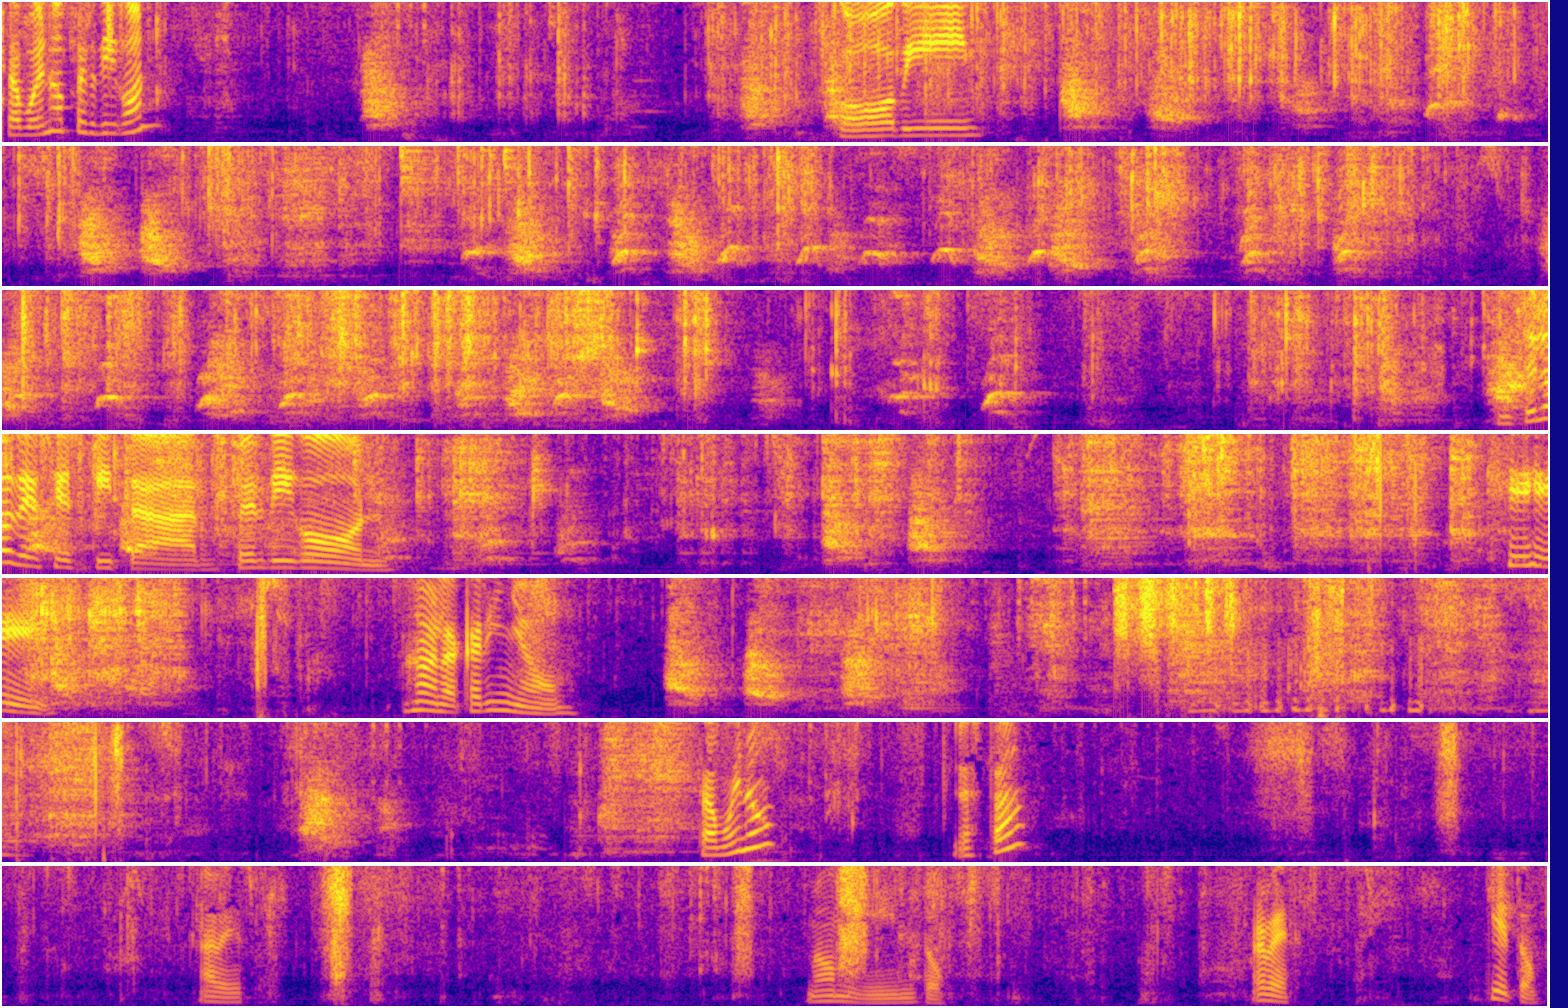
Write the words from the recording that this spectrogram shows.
¿Está bueno, perdigón? Kobe. No te lo dejes quitar, perdigón. Hola, cariño. ¿Está bueno? ¿Ya está? A ver. Momento. A ver. Quieto.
